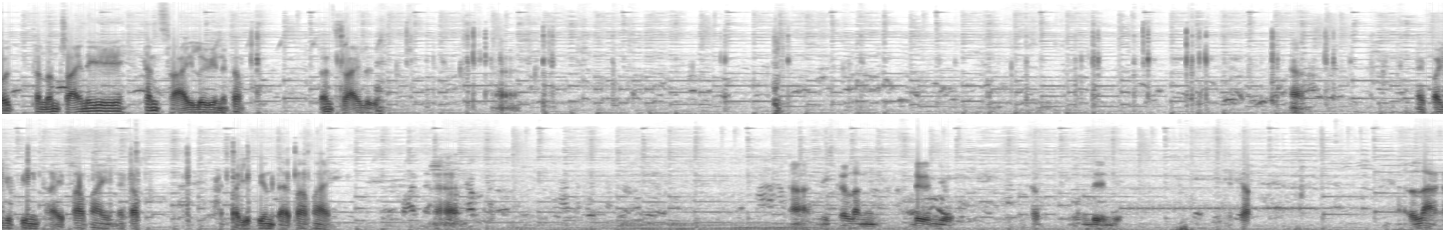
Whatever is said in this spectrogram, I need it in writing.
ก็ถนนสายนี้ทั้งสายเลยนะครับ ทั้งสายเลย ปายุปินถ่ายภาพให้นะครับปายุปินถ่ายภาพให้อ่าอ่านี่กำลังเดินอยู่ครับกำลังเดินอยู่นะครับลาก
